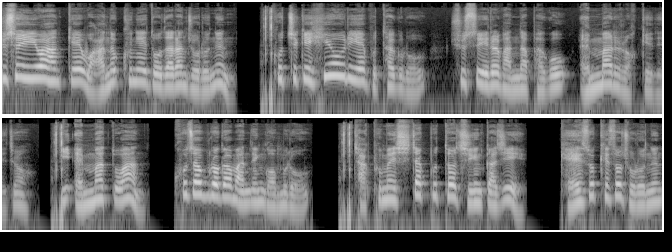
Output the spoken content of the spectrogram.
슈스이와 함께 와노쿠니에 도달한 조로는 코츠키 히오리의 부탁으로 슈스이를 반납하고 엠마를 얻게 되죠. 이 엠마 또한 코자부로가 만든 검으로 작품의 시작부터 지금까지 계속해서 조로는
